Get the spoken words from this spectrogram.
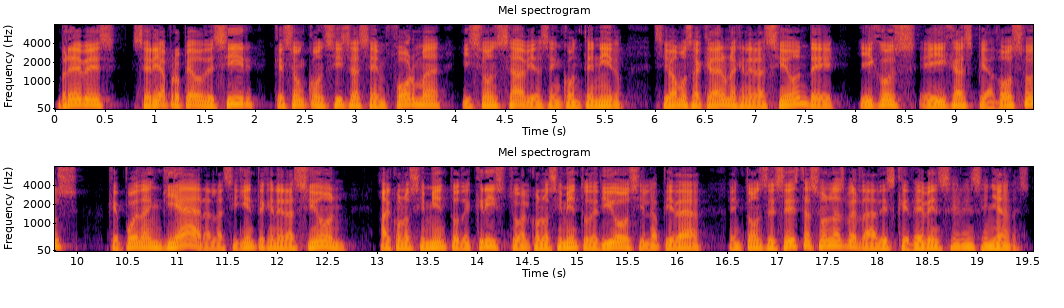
breves. Sería apropiado decir que son concisas en forma y son sabias en contenido. Si vamos a crear una generación de hijos e hijas piadosos que puedan guiar a la siguiente generación al conocimiento de Cristo, al conocimiento de Dios y la piedad, entonces estas son las verdades que deben ser enseñadas.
